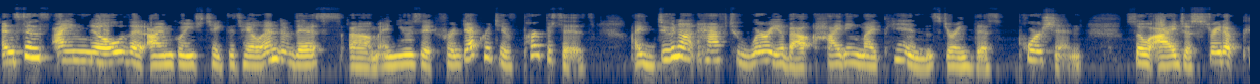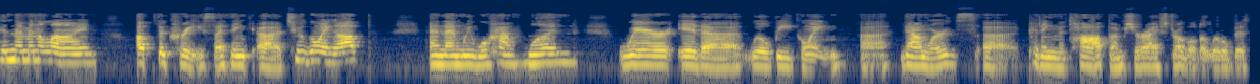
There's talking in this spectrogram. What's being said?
and since I know that I'm going to take the tail end of this um, and use it for decorative purposes, I do not have to worry about hiding my pins during this portion. So I just straight up pin them in a line up the crease. I think uh, two going up, and then we will have one where it uh, will be going uh, downwards, uh, pinning the top. I'm sure I struggled a little bit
